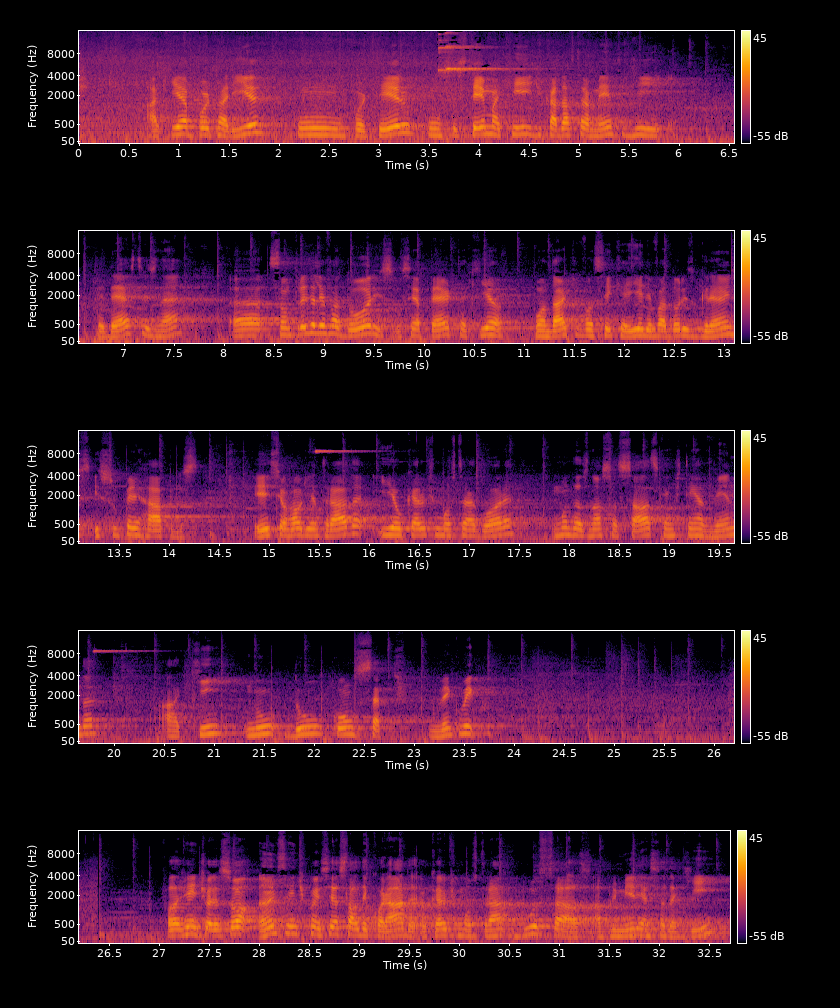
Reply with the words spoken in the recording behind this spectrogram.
Aqui é a portaria com um porteiro, com um sistema aqui de cadastramento de pedestres, né? Uh, são três elevadores, você aperta aqui, ó, o andar que você quer ir, elevadores grandes e super rápidos. Esse é o hall de entrada e eu quero te mostrar agora uma das nossas salas que a gente tem à venda aqui no Duo Concept. Vem comigo! Fala gente, olha só, antes da gente conhecer a sala decorada, eu quero te mostrar duas salas. A primeira é essa daqui.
